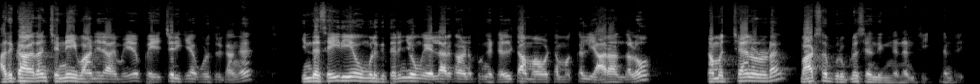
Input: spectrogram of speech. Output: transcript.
அதுக்காக தான் சென்னை வானிலை ஆய்வு இப்போ எச்சரிக்கையாக கொடுத்துருக்காங்க. இந்த செய்தியை உங்களுக்கு தெரிஞ்சவங்க எல்லாருக்கும் அனுப்புங்க. டெல்டா மாவட்ட மக்கள் யாரா இருந்தாலும் நம்ம சேனலோட வாட்ஸ்அப் குரூப்ல சேர்ந்துக்குங்க. நன்றி. நன்றி.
